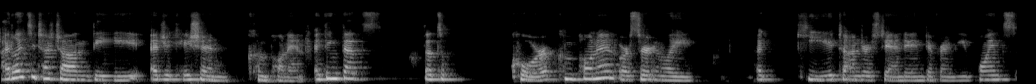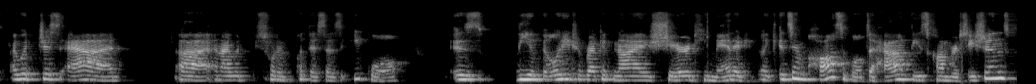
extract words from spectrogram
I'd like to touch on the education component. I think that's that's a core component or certainly a key to understanding different viewpoints. I would just add, uh, and I would sort of put this as equal, is the ability to recognize shared humanity. Like it's impossible to have these conversations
